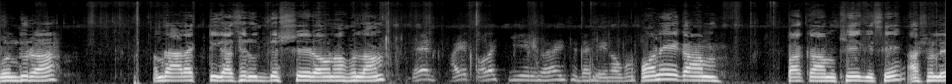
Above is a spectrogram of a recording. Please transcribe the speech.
বন্ধুরা আমরা আর একটি গাছের উদ্দেশ্যে রওনা হলাম। অনেক আম পাকা আম খেয়ে গেছে। আসলে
